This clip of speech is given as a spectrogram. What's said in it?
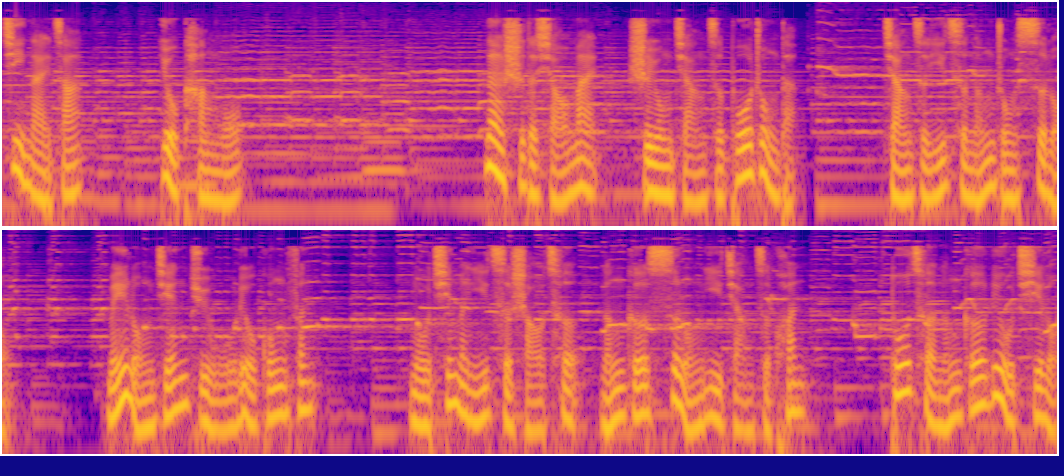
既耐扎又抗磨。那时的小麦是用桨子播种的，桨子一次能种四垄，每垄间距五六公分。母亲们一次少侧能割四垄一桨子宽，多侧能割六七垄。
